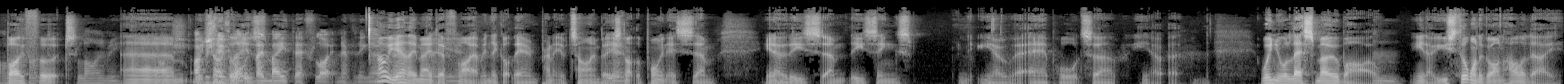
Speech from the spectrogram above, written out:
On by foot. Blimey. Um, I which I presume thought they, was- they made their flight and everything. Oh yeah, they made their yeah. flight. I mean, they got there in plenty of time, but it's not the point. It's um, you know, these um, these things, you know, at airports, uh, you know, uh, when you're less mobile, you know, you still want to go on holiday,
